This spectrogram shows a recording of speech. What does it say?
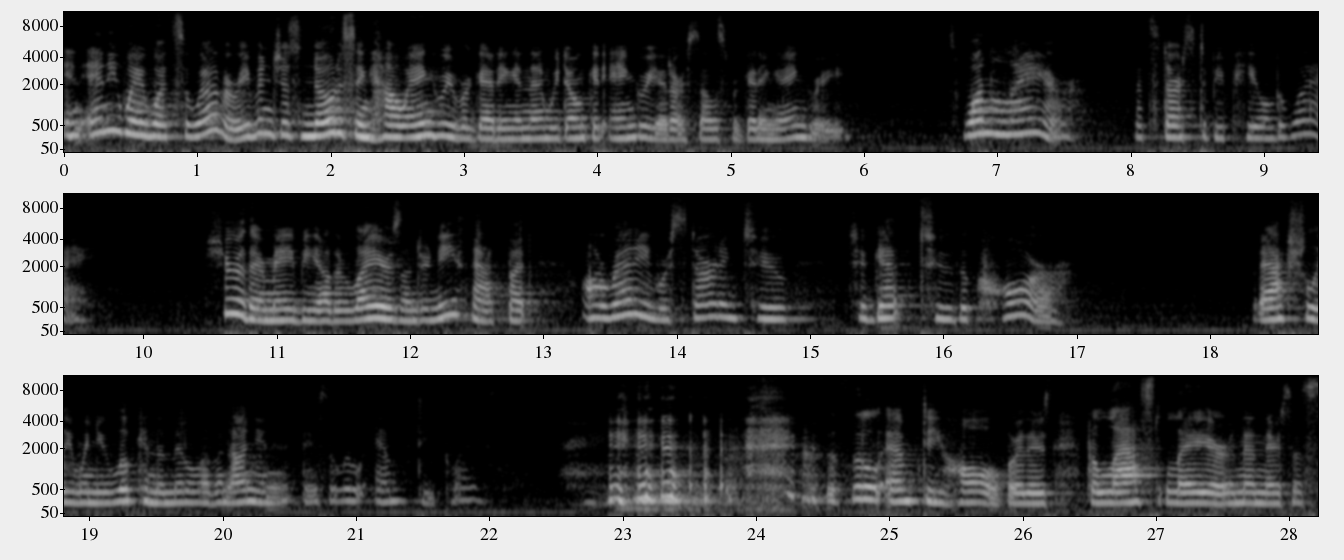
in any way whatsoever, even just noticing how angry we're getting and then we don't get angry at ourselves for getting angry. It's one layer that starts to be peeled away. Sure, there may be other layers underneath that, but already we're starting to, to get to the core. But actually, when you look in the middle of an onion, there's a little empty place. it's this little empty hole where there's the last layer and then there's this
